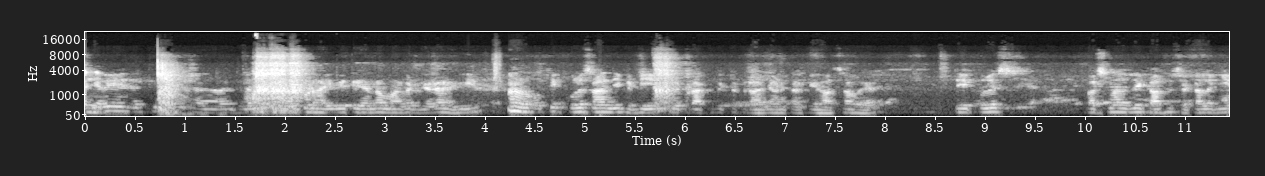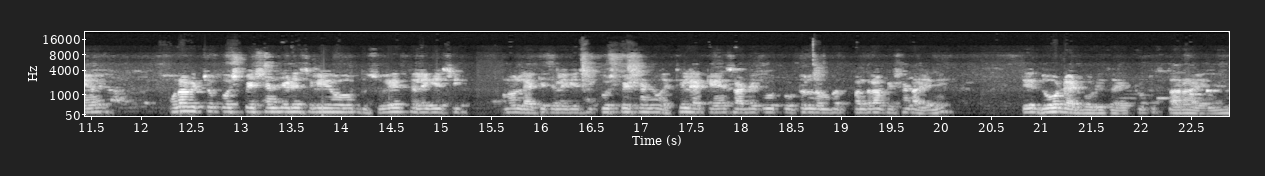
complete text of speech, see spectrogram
ਪੰਜਾਬ ਜਲੰਧਰ ਹਾਈਵੇ ਤੇ ਜਾਂਦਾ ਮਾਗੜ ਜਗ੍ਹਾ ਹੈਗੀ ਹੈ। ਉੱਥੇ ਪੁਲਿਸ ਵਾਲਿਆਂ ਦੀ ਗੱਡੀ ਇੱਕ ਟਰੱਕ ਵਿੱਚ ਟਕਰਾ ਜਾਣ ਕਰਕੇ ਹਾਦਸਾ ਹੋਇਆ ਤੇ ਪੁਲਿਸ ਪਰਸਨਲ ਦੇ ਕਾਫੀ ਸੱਟਾਂ ਲੱਗੀਆਂ ਨੇ। ਉਹਨਾਂ ਵਿੱਚੋਂ ਕੁਝ ਪੇਸ਼ੈਂਟ ਜਿਹੜੇ ਸੀਗੇ ਉਹ ਦਸੂਏ ਚਲੇ ਗਏ ਸੀ। ਉਹਨਾਂ ਨੂੰ ਲੈ ਕੇ ਚਲੇ ਗਏ ਸੀ। ਕੁਝ ਪੇਸ਼ੈਂਟ ਨੂੰ ਇੱਥੇ ਲੈ ਕੇ ਆਏ। ਸਾਡੇ ਕੋਲ ਟੋਟਲ ਨੰਬਰ 15 ਪੇਸ਼ੈਂਟ ਆਏ ਨੇ। ਤੇ ਦੋ ਡੈੱਡ ਬੋਡੀਜ਼ ਆਏ ਟੋਟਲ 17 ਆਏ ਨੇ।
